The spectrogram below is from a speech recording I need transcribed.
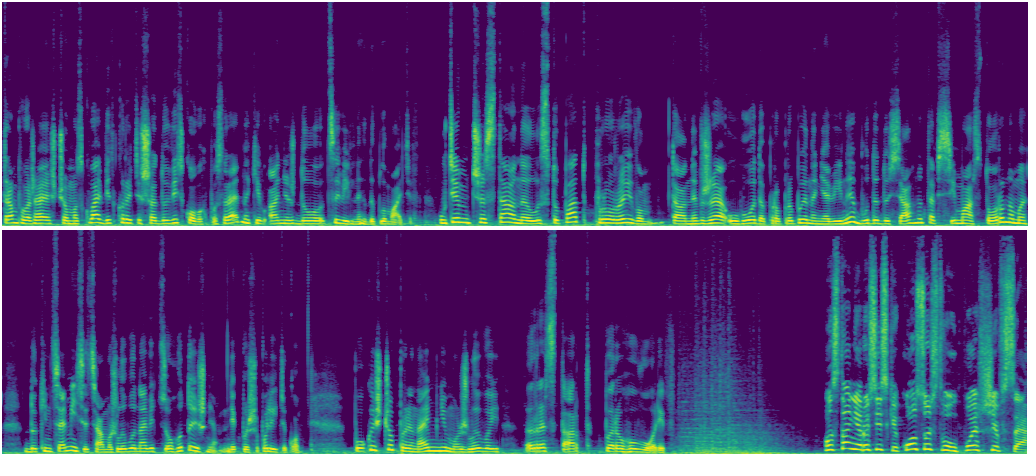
Трамп вважає, що Москва відкритіша до військових посередників аніж до цивільних дипломатів. Утім, чи стане листопад проривом? Та невже угода про припинення війни буде досягнута всіма сторонами до кінця місяця, можливо навіть цього тижня, як пише політико? Поки що, принаймні, можливий рестарт переговорів. Останнє російське консульство у Польщі все.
